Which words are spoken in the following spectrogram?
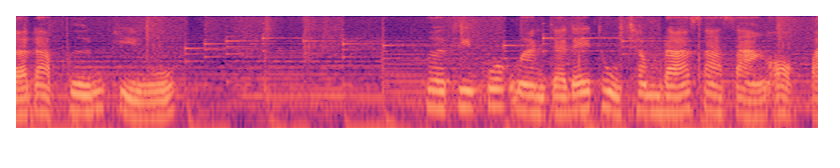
ระดับพื้นผิว พื่อที่พวกมันจะได้ถูกชำระสาสางออกไป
